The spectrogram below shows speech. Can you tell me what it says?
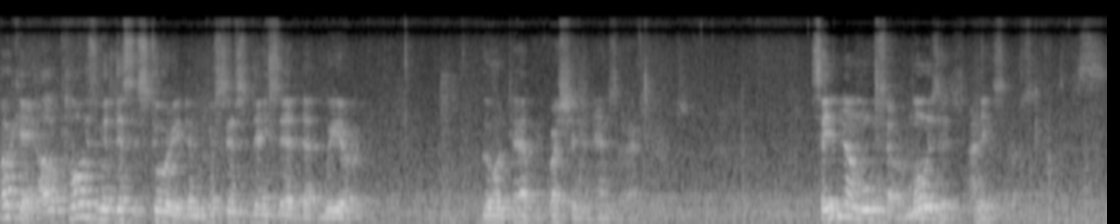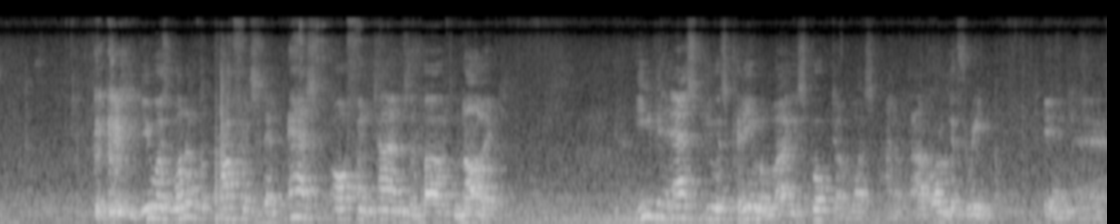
Okay, I'll close with this story then, because since they said that we are going to have the question and answer afterwards. Sayyidina Musa, or Moses, he was one of the prophets that asked oftentimes about knowledge. He even asked, he was Kaleemullah, he spoke to Allah subhanahu wa ta'ala, all the three in uh,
